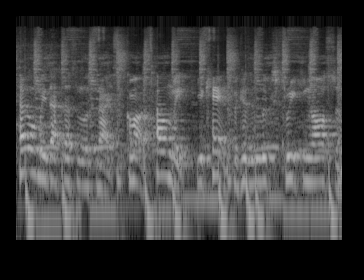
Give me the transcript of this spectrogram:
Tell me that doesn't look nice. Come on, tell me. You can't because it looks freaking awesome.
